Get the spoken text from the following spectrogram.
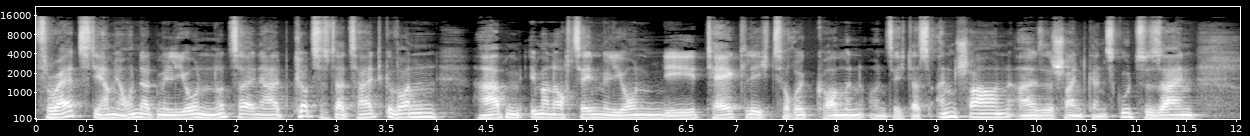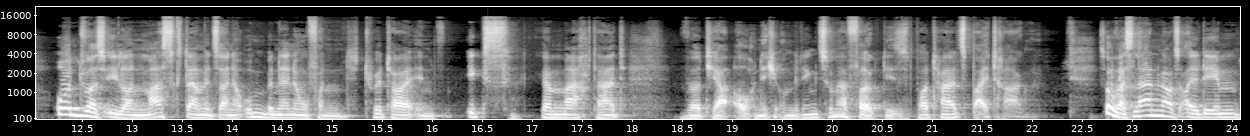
Threads, die haben ja 100 Millionen Nutzer innerhalb kürzester Zeit gewonnen, haben immer noch 10 Millionen, die täglich zurückkommen und sich das anschauen. Also es scheint ganz gut zu sein. Und was Elon Musk da mit seiner Umbenennung von Twitter in X gemacht hat, wird ja auch nicht unbedingt zum Erfolg dieses Portals beitragen. So, was lernen wir aus all dem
